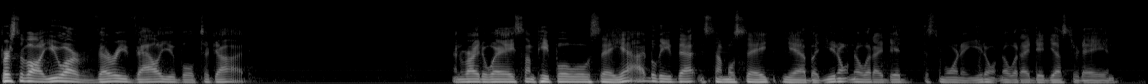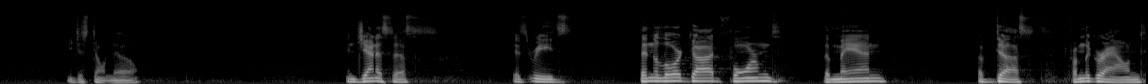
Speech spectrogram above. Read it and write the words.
First of all, you are very valuable to God. And right away, some people will say, Yeah, I believe that. And some will say, Yeah, but you don't know what I did this morning. You don't know what I did yesterday. And you just don't know. In Genesis, it reads Then the Lord God formed the man of dust from the ground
